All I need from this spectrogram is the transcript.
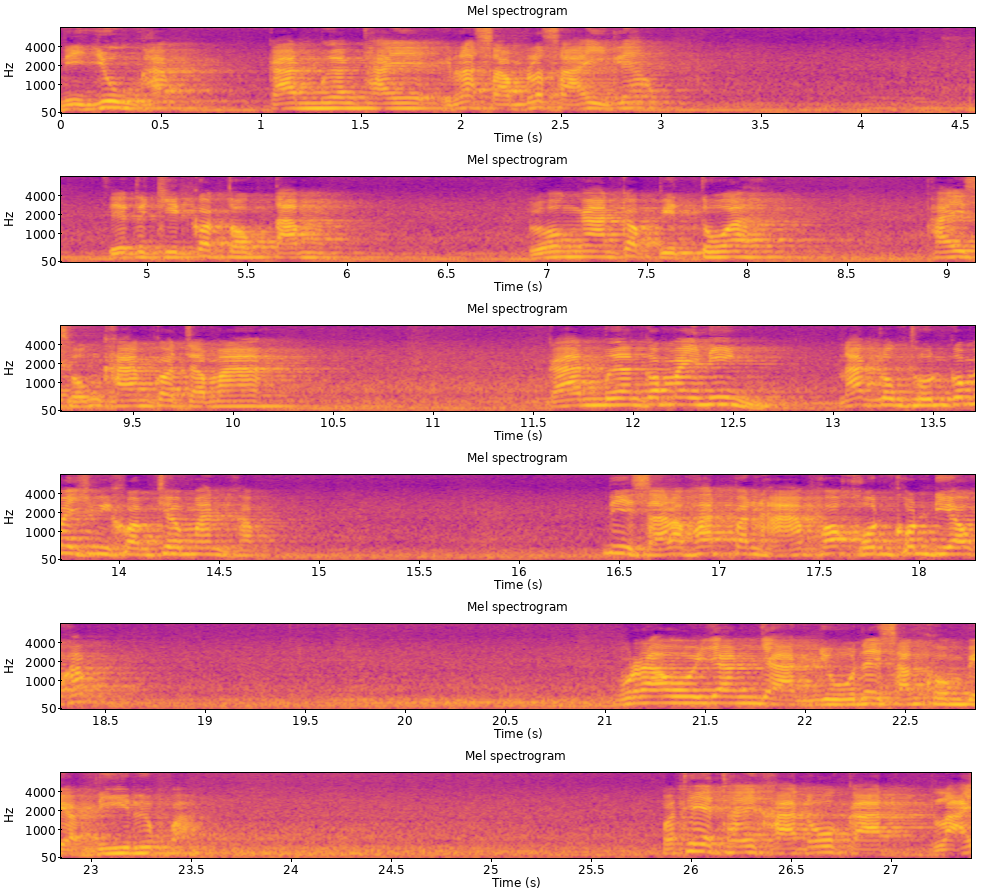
นี่ยุ่งครับ การเมืองไทยระสำระสายอีกแล้ว เศรษฐกิจก็ตกต่ำโรงงานก็ปิดตัว ภัยสงครามก็จะมา การเมืองก็ไม่นิ่ง นักลงทุนก็ไม่มีความเชื่อมั่นครับ นี่สารพัดปัญหาเพราะคนคนเดียวครับ เรายังอยากอยู่ในสังคมแบบนี้หรือเปล่า ประเทศไทยขาดโอกาสหลาย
